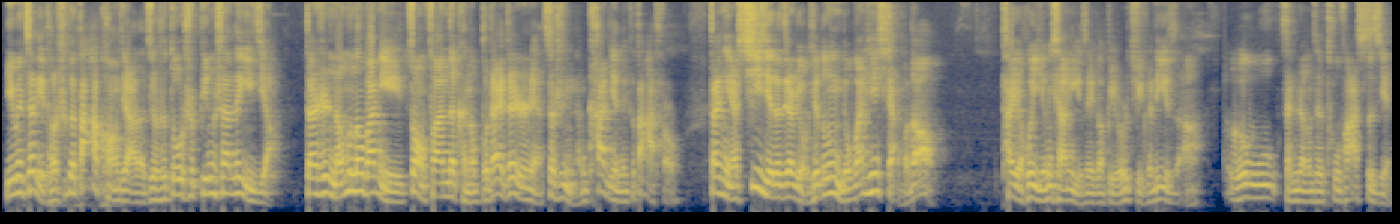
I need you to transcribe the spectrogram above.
因为这里头是个大框架的，就是都是冰山的一角。但是能不能把你撞翻的，可能不在这儿呢，这是你能看见那个大头。但你要细节的地儿，有些东西你都完全想不到，它也会影响你这个。比如举个例子啊，俄乌战争这突发事件，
